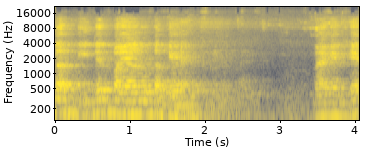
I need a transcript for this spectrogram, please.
ਧਰਤੀ ਤੇ ਪਿਆਂ ਨੂੰ ਤੱਕਿਆ ਹੈ ਮੈਂ ਵੇਖਿਆ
